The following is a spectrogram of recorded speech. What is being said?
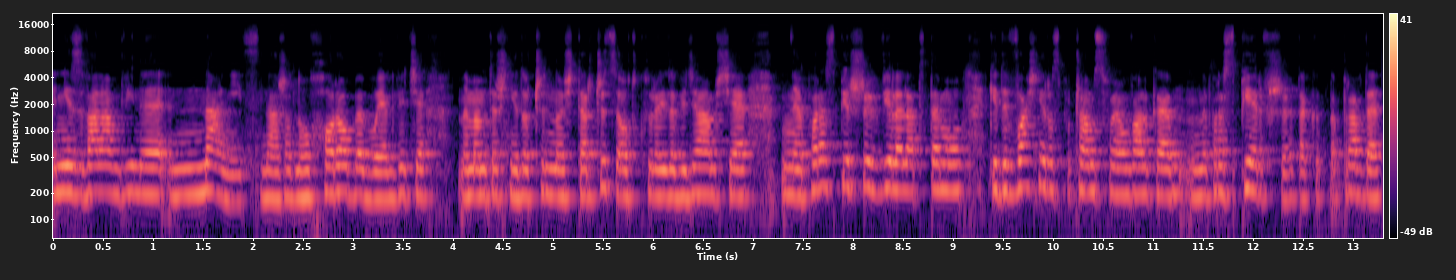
nie zwalam winy na nic, na żadną chorobę, bo jak wiecie, mam też niedoczynność tarczycy, od której dowiedziałam się mm, po raz pierwszy wiele lat temu, kiedy właśnie rozpoczęłam swoją walkę mm, po raz pierwszy. Tak naprawdę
